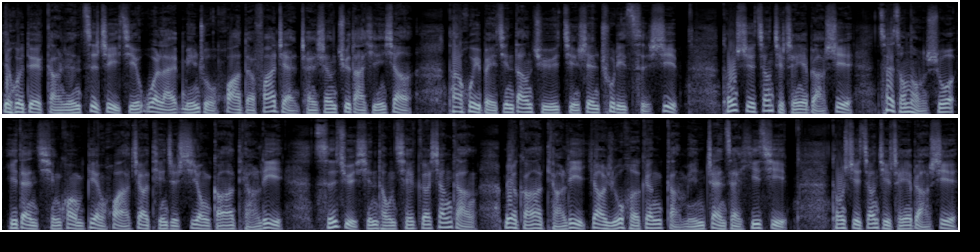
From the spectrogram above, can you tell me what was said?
也会对港人自治以及未来民主化的发展产生巨大影响。他呼吁北京当局谨慎处理此事。同时，江启臣也表示，蔡总统说，一旦情况变化，就要停止适用港澳条例，此举形同切割香港。没有港澳条例，要如何跟港民站在一起？同时，江启臣也表示，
